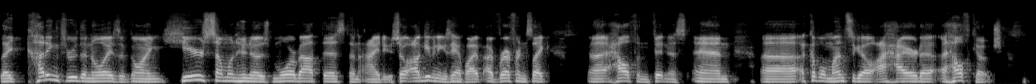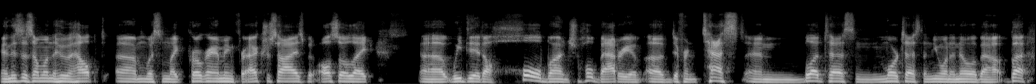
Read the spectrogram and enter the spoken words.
like cutting through the noise of going here's someone who knows more about this than i do. So i'll give you an example. I've, I've referenced like uh, health and fitness. And uh, a couple months ago i hired a, a, health coach. And this is someone who helped um, with some like programming for exercise but also like uh, we did a whole bunch, a whole battery of, of different tests and blood tests and more tests than you want to know about. But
